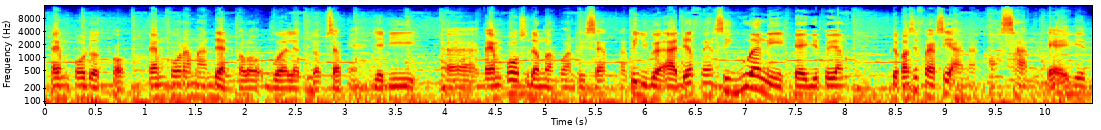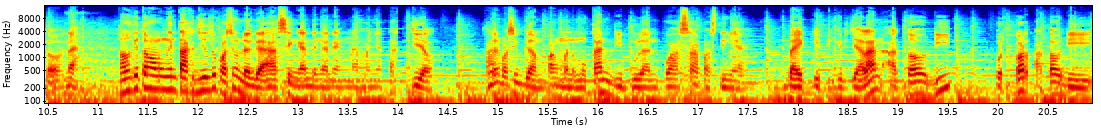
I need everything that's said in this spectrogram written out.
tempo.com tempo ramadan kalau gue lihat di websitenya. Jadi uh, tempo sudah melakukan riset tapi juga ada versi gue nih kayak gitu yang udah pasti versi anak kosan kayak gitu. Nah kalau kita ngomongin takjil tuh pasti udah gak asing kan dengan yang namanya takjil kalian pasti gampang menemukan di bulan puasa pastinya. Baik di pinggir jalan atau di food court atau di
